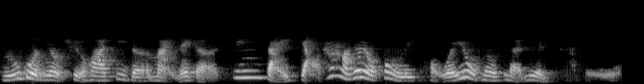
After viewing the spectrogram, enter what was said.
如果你有去的话，记得买那个金仔饺，它好像有凤梨口味，因为我朋友是买面茶给我，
